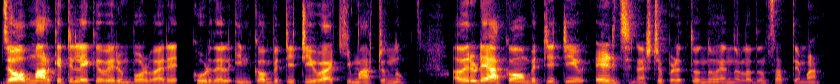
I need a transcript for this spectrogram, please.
ജോബ് മാർക്കറ്റിലേക്ക് വരുമ്പോൾ വരെ കൂടുതൽ ഇൻകോമ്പറ്റീറ്റീവ് ആക്കി മാറ്റുന്നു. അവരുടെ ആ കോമ്പറ്റീറ്റീവ് എഡ്ജ് നഷ്ടപ്പെടുത്തുന്നു എന്നുള്ളതും സത്യമാണ്.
